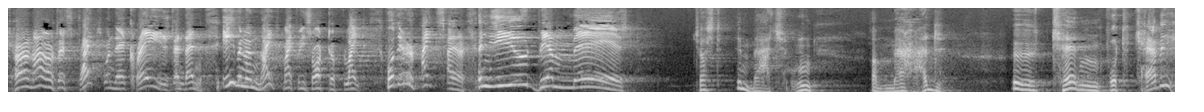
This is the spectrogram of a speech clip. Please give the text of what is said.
turn out as stripes when they're crazed, and then even a knight might resort to flight for their fight, sire, and you'd be amazed. Just imagine a mad, uh, ten-foot tabby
